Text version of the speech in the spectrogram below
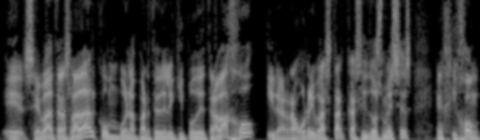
Eh, se va a trasladar con buena parte del equipo de trabajo. Irarragorri va a estar casi dos meses en Gijón.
